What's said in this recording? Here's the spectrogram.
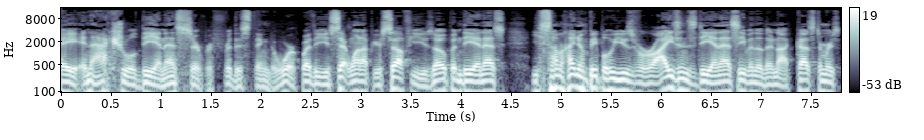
a, an actual DNS server for this thing to work. Whether you set one up yourself, you use OpenDNS. You, some I know people who use Verizon's DNS, even though they're not customers.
